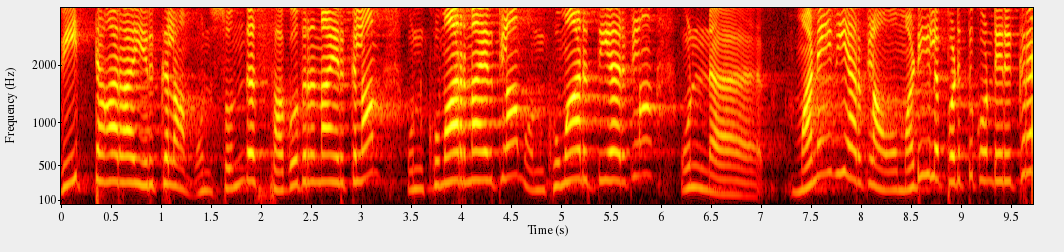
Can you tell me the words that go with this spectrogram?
வீட்டாரா இருக்கலாம் உன் சொந்த சகோதரனா இருக்கலாம் உன் குமாரனா இருக்கலாம் உன் குமாரத்தியா இருக்கலாம் உன் மனைவியாக மனைவியா இருக்கலாம் உன் மடியில படுத்து கொண்டு இருக்கிற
